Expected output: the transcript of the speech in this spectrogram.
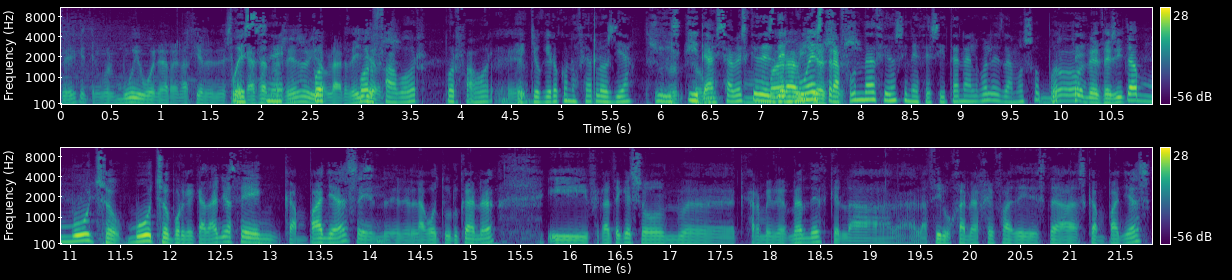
eh, que tenemos muy buena relación en esta Pues, casa, no eh, sé, oído por, hablar de por ellos. favor, por favor, ¿Eh? eh, yo quiero conocerlos ya. Son- y, sabes que desde nuestra fundación, si necesitan algo, les damos No, soporte. necesitan mucho, mucho, porque cada año hacen campañas en, en el lago Turcana y fíjate que son eh, Carmen Hernández, que es la, la- la cirujana jefa de estas campañas.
